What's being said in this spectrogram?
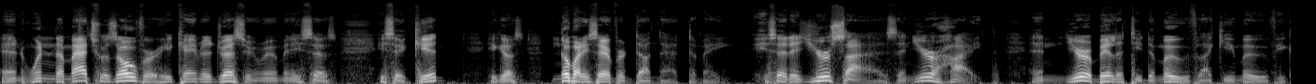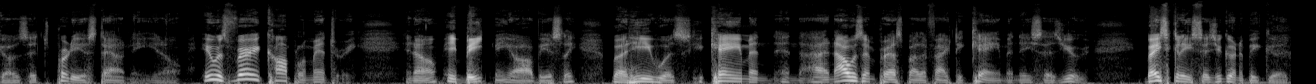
And when the match was over, he came to the dressing room and he says, he said, kid, he goes, nobody's ever done that to me he said, at your size and your height and your ability to move like you move, he goes, it's pretty astounding, you know. He was very complimentary, you know. He beat me, obviously, but he was, he came and, and, I, and I was impressed by the fact he came and he says, you, basically he says, you're going to be good.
